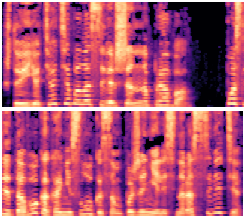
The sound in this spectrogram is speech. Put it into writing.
что ее тетя была совершенно права. После того, как они с Лукасом поженились на рассвете,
